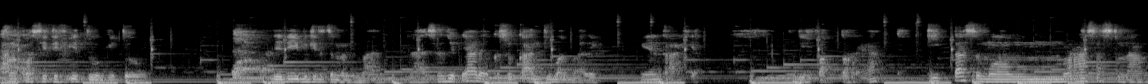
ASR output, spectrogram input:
hal positif itu gitu. Jadi begitu teman-teman. Nah selanjutnya ada kesukaan timbal balik. Ini yang terakhir di faktor ya. Kita semua merasa senang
